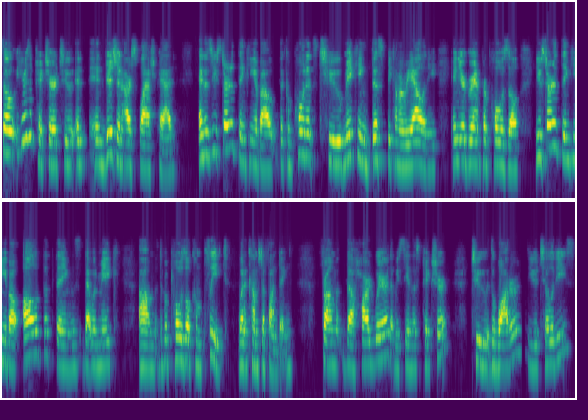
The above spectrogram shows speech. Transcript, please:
So here's a picture to envision our splash pad. And as you started thinking about the components to making this become a reality in your grant proposal, you started thinking about all of the things that would make um, the proposal complete when it comes to funding. From the hardware that we see in this picture to the water, the utilities,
